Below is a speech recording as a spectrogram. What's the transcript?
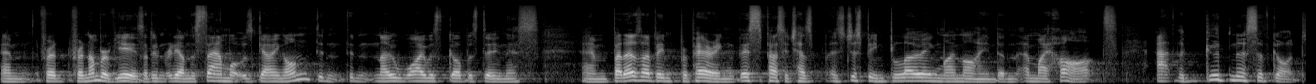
Um, for, for a number of years, I didn't really understand what was going on, didn't, didn't know why was God was doing this. Um, but as I've been preparing, this passage has, has just been blowing my mind and, and my heart at the goodness of God,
